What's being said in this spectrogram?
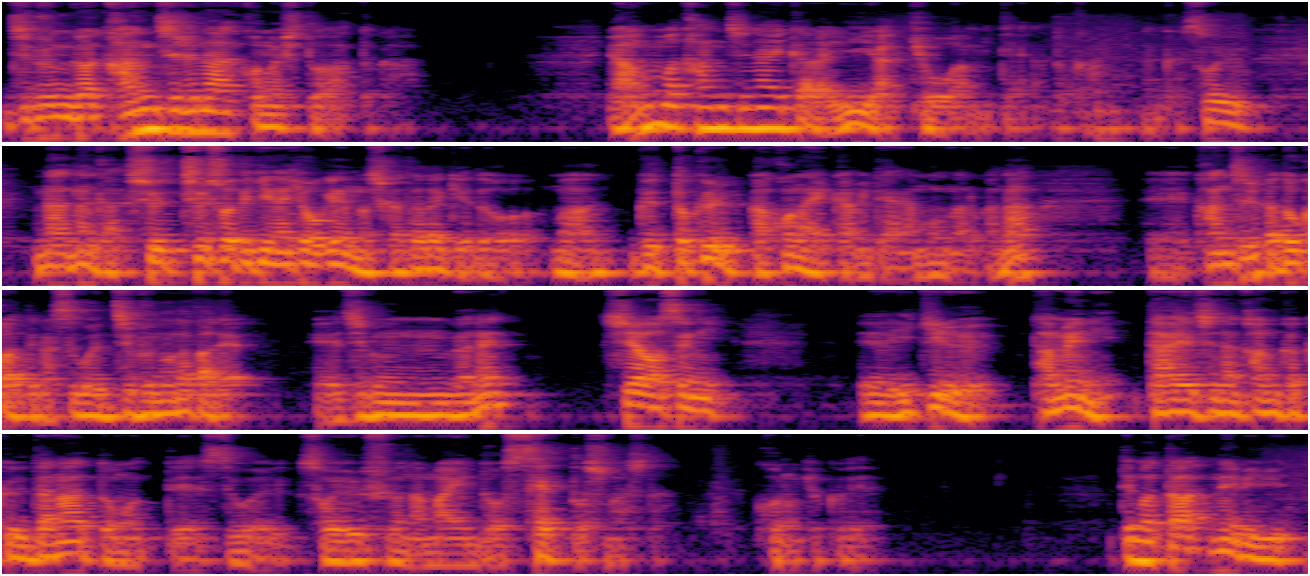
自分が感じるな、この人は、とか、いや、あんま感じないからいいや、今日は、みたいなとか、なんかそういう、な、なんか、抽象的な表現の仕方だけど、まあ、グッとくるか来ないかみたいなもんなのかな。えー、感じるかどうかっていうのはすごい自分の中で、えー、自分がね、幸せにえー、生きるために大事な感覚だなと思って、すごいそういう風なマインドをセットしました。この曲で。で、また、ネイビー、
